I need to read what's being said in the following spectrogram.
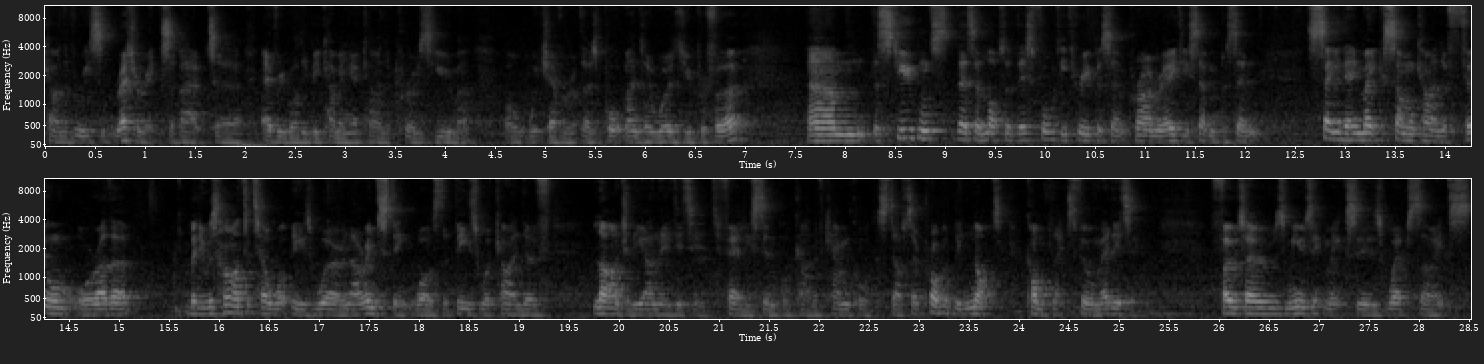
kind of recent rhetorics about uh, everybody becoming a kind of prosumer, or whichever of those portmanteau words you prefer. Um, the students, there's a lot of this 43% primary, 87% say they make some kind of film or other, but it was hard to tell what these were, and our instinct was that these were kind of largely unedited, fairly simple kind of camcorder stuff, so probably not complex film editing. Photos, music mixes, websites,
